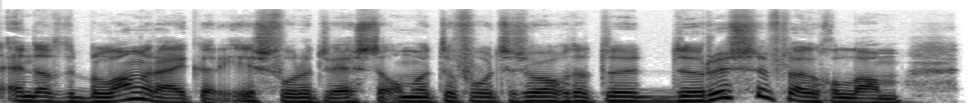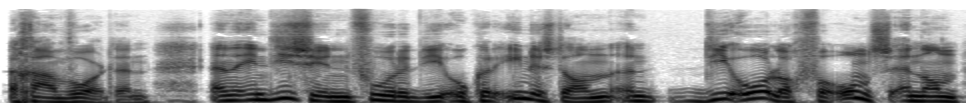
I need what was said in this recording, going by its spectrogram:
En dat het belangrijker is voor het Westen om ervoor te zorgen dat de, de Russen vleugellam gaan worden. En in die zin voeren die Oekraïners dan een, die oorlog voor ons. En dan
